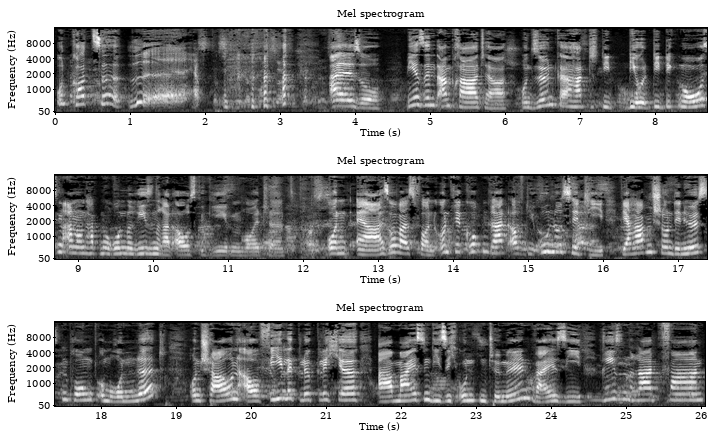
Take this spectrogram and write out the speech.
und kotze. Also, wir sind am Prater und Sönke hat die, die, die dicken Hosen an und hat eine Runde Riesenrad ausgegeben heute. Und ja, sowas von. Und wir gucken gerade auf die Uno City. Wir haben schon den höchsten Punkt umrundet und schauen auf viele glückliche Ameisen, die sich unten tümmeln, weil sie Riesenrad fahren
